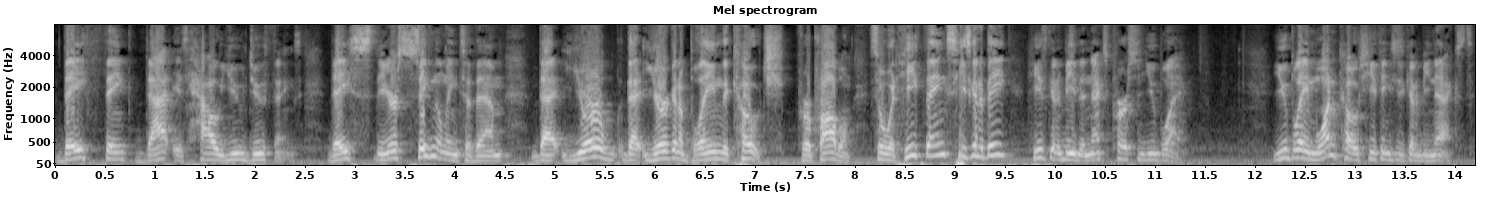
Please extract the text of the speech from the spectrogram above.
They think that is how you do things. They you're signaling to them that you're that you're going to blame the coach for a problem. So what he thinks he's going to be, he's going to be the next person you blame. You blame one coach, he thinks he's going to be next.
